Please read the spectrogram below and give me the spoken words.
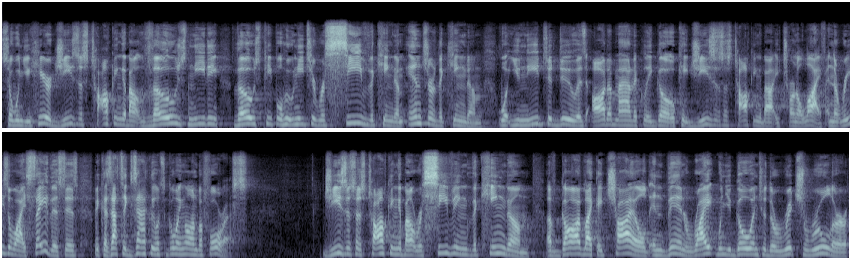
So when you hear Jesus talking about those needing those people who need to receive the kingdom, enter the kingdom, what you need to do is automatically go, okay, Jesus is talking about eternal life. And the reason why I say this is because that's exactly what's going on before us. Jesus is talking about receiving the kingdom of God like a child. And then, right when you go into the rich ruler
